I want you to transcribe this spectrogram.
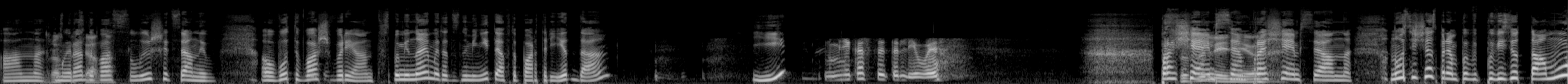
Анна, мы рады Анна. вас слышать, Анна. А, Вот ваш вариант. Вспоминаем этот знаменитый автопортрет, да? И Ну, Мне кажется, это левая. Прощаемся, прощаемся, Анна. Но сейчас прям пов- повезет тому,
